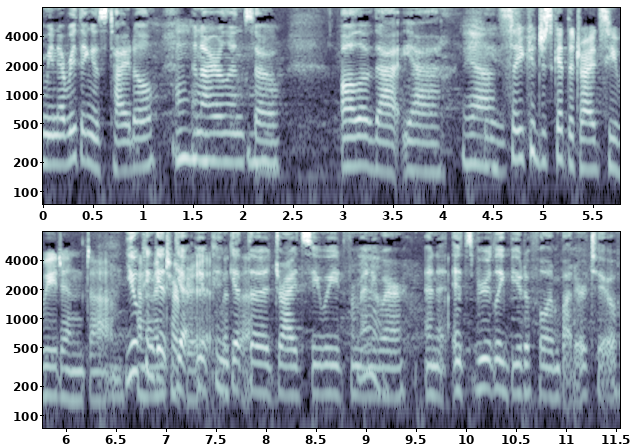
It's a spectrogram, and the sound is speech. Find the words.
mean, everything is tidal Mm-hmm. in Ireland, so all of that, yeah, yeah huge. so you can just get the dried seaweed and um, you can get yeah, you can get the dried seaweed from anywhere, and it, it's really beautiful in butter too.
